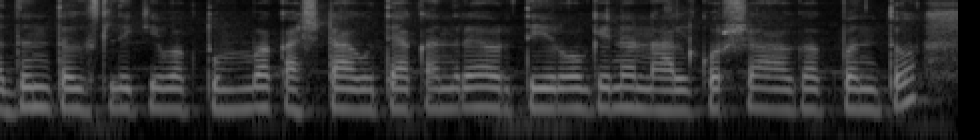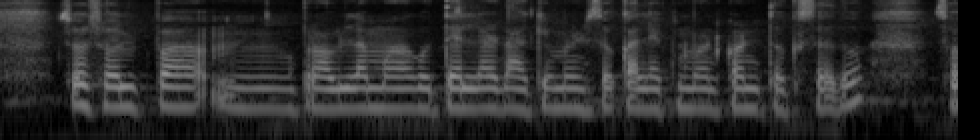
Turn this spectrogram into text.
ಅದನ್ನು ತೆಗೆಸ್ಲಿಕ್ಕೆ ಇವಾಗ ತುಂಬ ಕಷ್ಟ ಆಗುತ್ತೆ. ಯಾಕಂದರೆ ಅವ್ರು ತೀರೋಗಿನ ನಾಲ್ಕು ವರ್ಷ ಆಗಕ್ಕೆ ಬಂತು. ಸೊ ಸ್ವಲ್ಪ ಪ್ರಾಬ್ಲಮ್ ಆಗುತ್ತೆ ಎಲ್ಲ ಡಾಕ್ಯುಮೆಂಟ್ಸು ಕಲೆಕ್ಟ್ ಮಾಡ್ಕೊಂಡು ತೆಗ್ಸೋದು. ಸೊ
